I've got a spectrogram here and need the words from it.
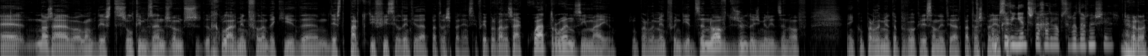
Uh, nós já, ao longo destes últimos anos, vamos regularmente falando aqui de, deste parto difícil da entidade para a transparência. Foi aprovada já há quatro anos e meio pelo Parlamento, foi no dia 19 de julho de 2019, em que o Parlamento aprovou a criação da entidade para a transparência. Um bocadinho antes da Rádio Observador nascer. É verdade.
